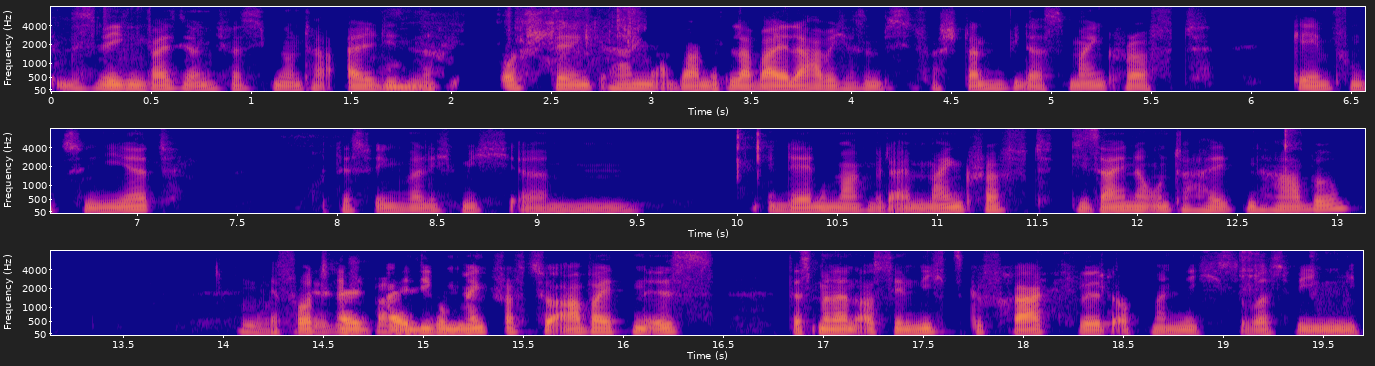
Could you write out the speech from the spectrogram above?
Deswegen weiß ich auch nicht, was ich mir unter all diesen Sachen vorstellen kann, aber mittlerweile habe ich es ein bisschen verstanden, wie das Minecraft-Game funktioniert. Auch deswegen, weil ich mich ähm, in Dänemark mit einem Minecraft-Designer unterhalten habe. Oh, Der das Vorteil bei. Lego Minecraft zu arbeiten ist, dass man dann aus dem Nichts gefragt wird, ob man nicht sowas wie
